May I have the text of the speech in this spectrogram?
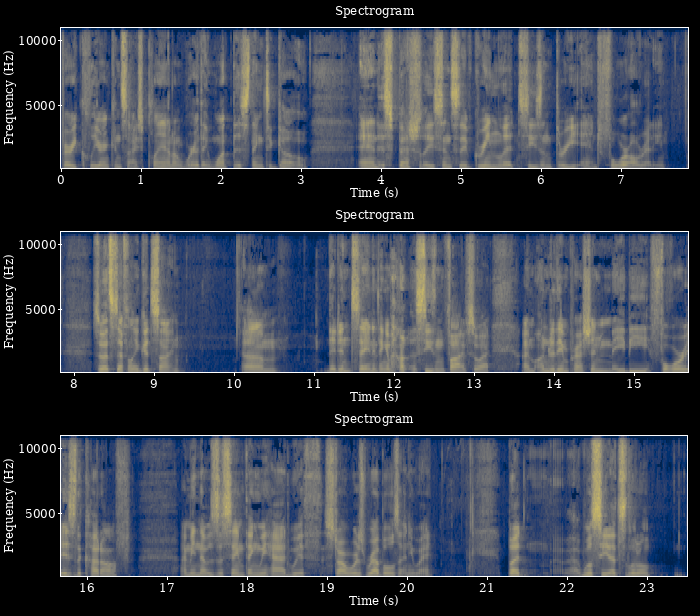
very clear and concise plan on where they want this thing to go, and especially since they've greenlit season three and four already. So it's definitely a good sign. Um, they didn't say anything about a season five, so I, I'm under the impression maybe four is the cutoff. I mean, that was the same thing we had with Star Wars Rebels anyway. But uh, we'll see. That's a little,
